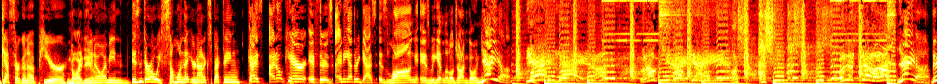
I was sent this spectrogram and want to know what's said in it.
guests are going to appear. No idea. You know, I mean, isn't there always someone that you're not expecting? Guys, I don't care if there's any other guess as long as we get Lil Jon going, yeah, yeah. Yeah, yeah. Okay, okay. Yeah, yeah. There,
